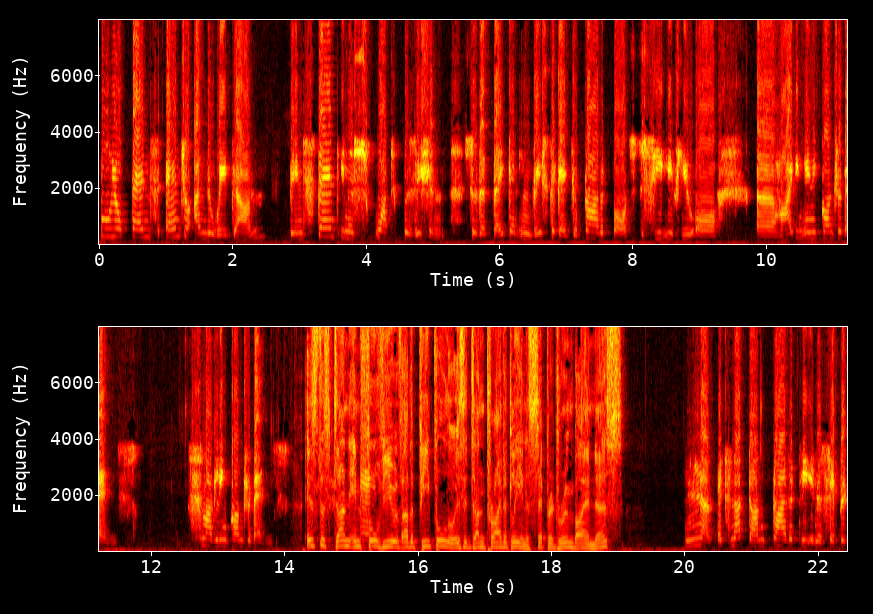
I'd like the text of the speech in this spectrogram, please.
pull your pants and your underwear down, then stand in a squat position so that they can investigate your private parts to see if you are uh, hiding any contrabands smuggling contrabands. Is this done in full view of other people or is it done privately in a separate room by a nurse? No, it's not done privately in a separate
